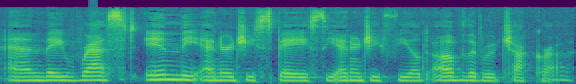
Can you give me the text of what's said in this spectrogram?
and they rest in the energy space, the energy field of the root chakra.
